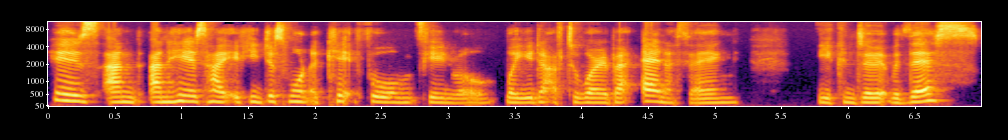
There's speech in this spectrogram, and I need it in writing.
here's and and here's how if you just want a kit form funeral where you don't have to worry about anything you can do it with this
